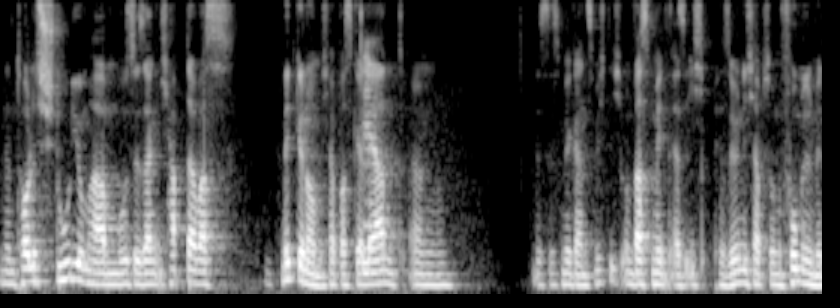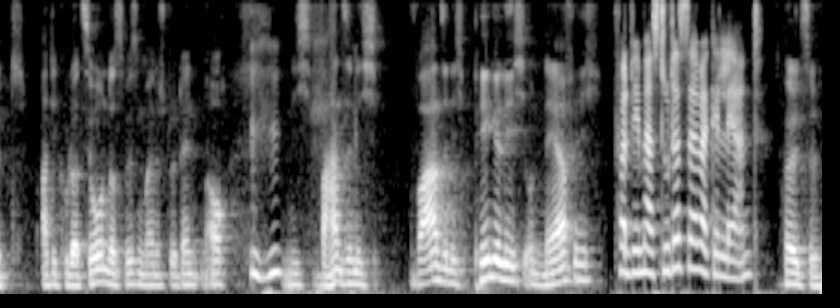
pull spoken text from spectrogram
ein tolles Studium haben, wo sie sagen, ich habe da was mitgenommen, ich habe was gelernt. Ja. Ähm, das ist mir ganz wichtig. Und was mit, also ich persönlich habe so einen Fummel mit Artikulation, das wissen meine Studenten auch. Mhm. Nicht wahnsinnig, wahnsinnig pingelig und nervig. Von wem hast du das selber gelernt? Hölzel.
